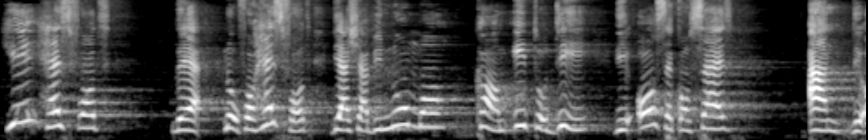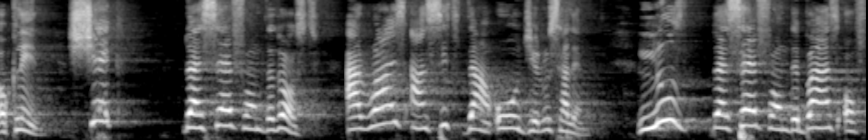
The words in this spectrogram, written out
Here henceforth there no for henceforth there shall be no more come into thee the all circumcised and the unclean. Shake thyself from the dust. Arise and sit down, O Jerusalem. Loose thyself from the bands of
